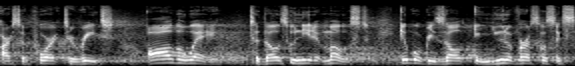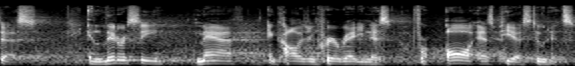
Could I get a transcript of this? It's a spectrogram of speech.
our support to reach all the way to those who need it most, it will result in universal success in literacy, math, and college and career readiness for all SPS students.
